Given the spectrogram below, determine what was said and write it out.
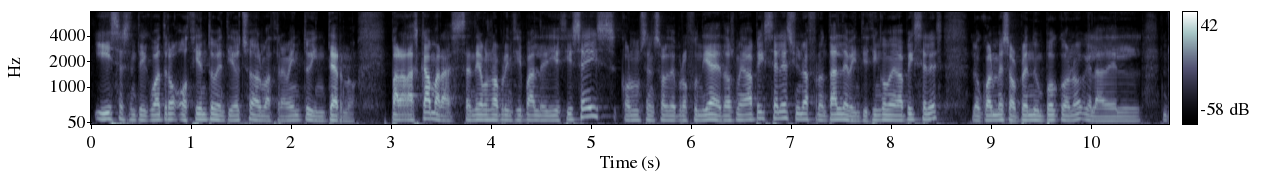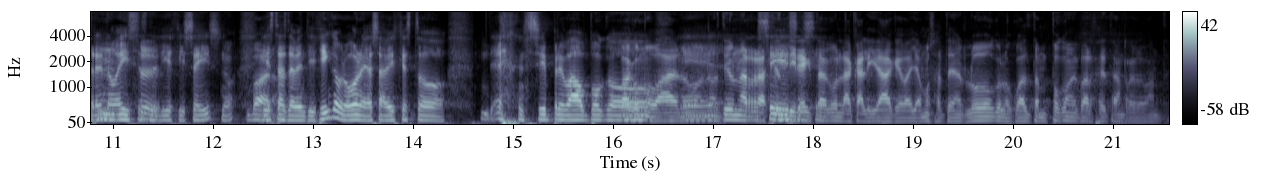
y 64 o 128 de almacenamiento interno. Para las cámaras tendríamos una principal de 16, con un sensor de profundidad de 2 megapíxeles y una frontal de 25 megapíxeles megapíxeles, lo cual me sorprende un poco, ¿no? Que la del Reno mm, Ace es de 16, ¿no? Y esta es de 25, pero bueno, ya sabéis que esto siempre va un poco... Va como va, no, no eh, tiene una relación directa con la calidad que vayamos a tener luego, con lo cual tampoco me parece tan relevante.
